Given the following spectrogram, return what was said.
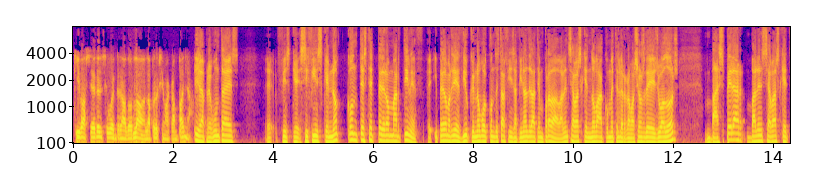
qui va ser el seu entrenador la, la pròxima campanya. I la pregunta és, eh, fins que, si fins que no conteste Pedro Martínez, eh, i Pedro Martínez diu que no vol contestar fins a final de la temporada, València Bàsquet no va cometre les renovacions de jugadors, va esperar València Bàsquet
